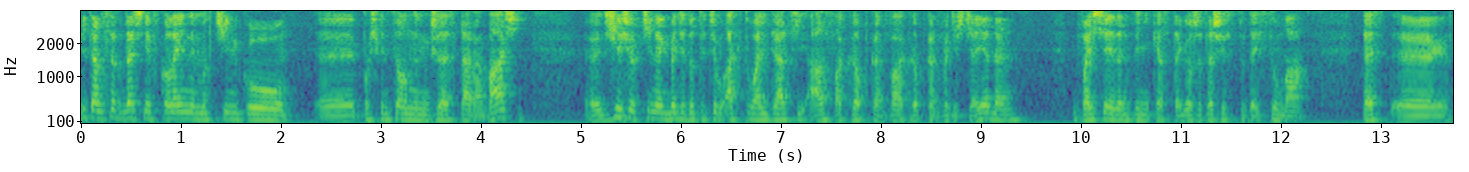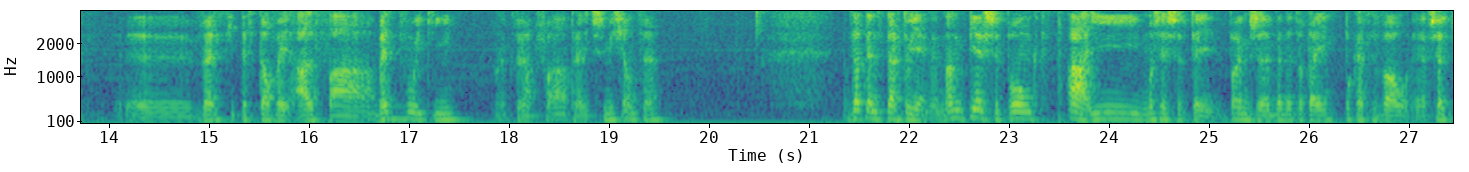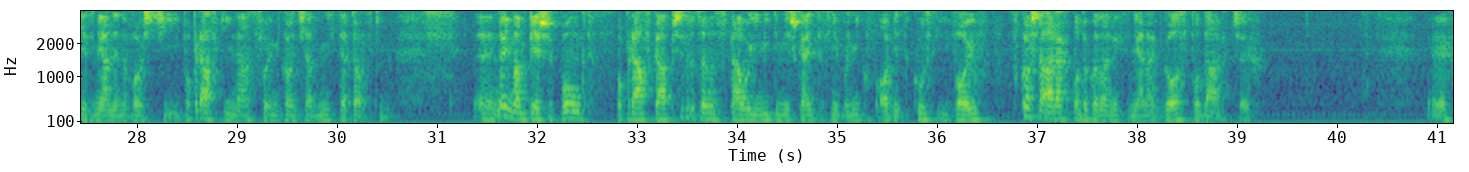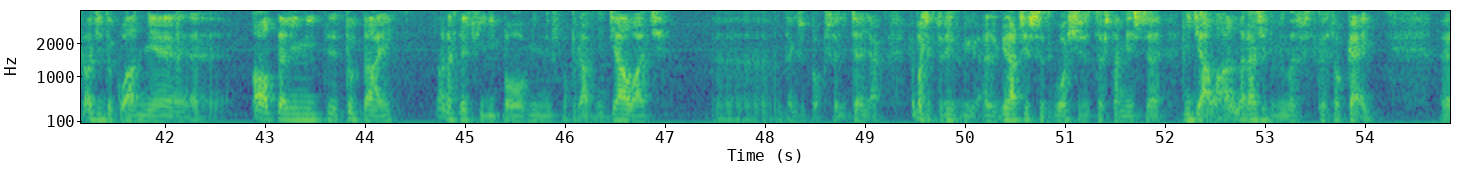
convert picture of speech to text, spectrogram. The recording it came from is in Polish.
Witam serdecznie w kolejnym odcinku y, poświęconym grze Stara Waśń. Y, Dzisiejszy odcinek będzie dotyczył aktualizacji alpha.2.21. 21 wynika z tego, że też jest tutaj suma test, y, wersji testowej alfa bez dwójki, która trwa prawie 3 miesiące. Zatem startujemy. Mamy pierwszy punkt. A i może jeszcze tutaj powiem, że będę tutaj pokazywał e, wszelkie zmiany, nowości i poprawki na swoim koncie administratorskim. E, No i mam pierwszy punkt. Poprawka. Przywrócone zostały limity mieszkańców, niewolników, owiec, kus i wojów w koszarach po dokonanych zmianach gospodarczych. E, Chodzi dokładnie o te limity tutaj. One w tej chwili powinny już poprawnie działać. E, Także po przeliczeniach. Chyba, że któryś z gr- z graczy jeszcze zgłosi, że coś tam jeszcze nie działa, ale na razie wygląda, że wszystko jest ok.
